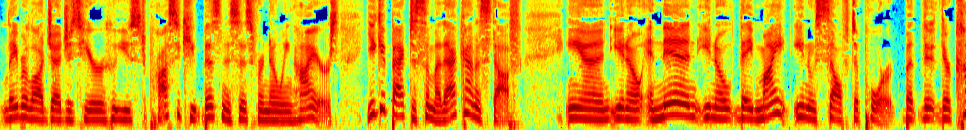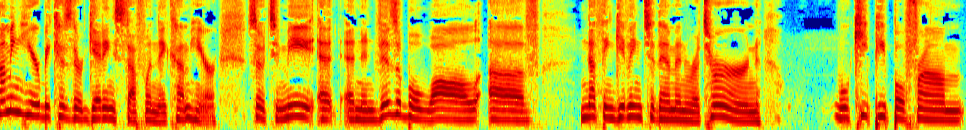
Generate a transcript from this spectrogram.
labor law judges here who used to prosecute businesses for knowing hires. You get back to some of that kind of stuff. And, you know, and then, you know, they might, you know, self deport, but they're, they're, coming here because they're getting stuff when they come here. So to me, an invisible wall of nothing giving to them in return will keep people from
